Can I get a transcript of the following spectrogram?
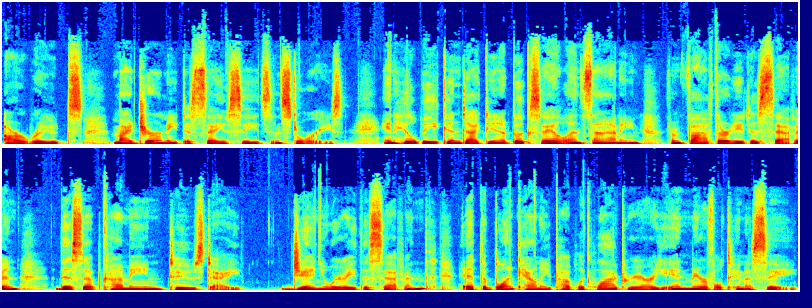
Our Roots My Journey to Save Seeds and Stories. And he'll be conducting a book sale and signing from 5:30 to 7 this upcoming Tuesday, January the 7th, at the Blount County Public Library in Maryville, Tennessee.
